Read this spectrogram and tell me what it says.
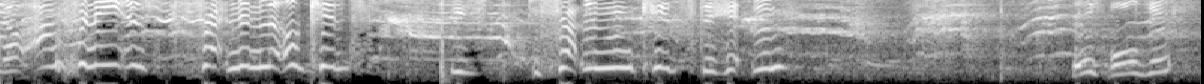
Now Anthony is threatening little kids. He's threatening kids to hit them. Whose ball's it?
